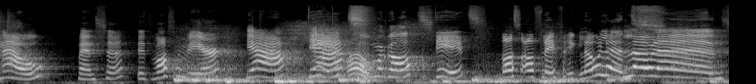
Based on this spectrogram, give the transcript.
Nou, mensen, dit was hem weer. Ja, dit, oh my god. Dit was aflevering Lowlands. Lowlands!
